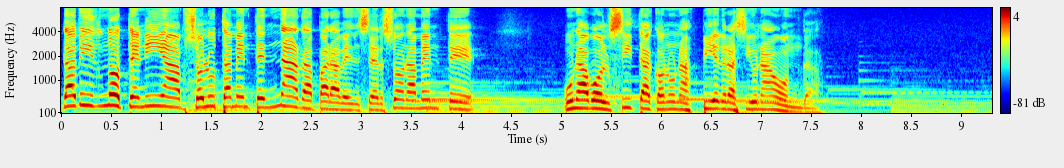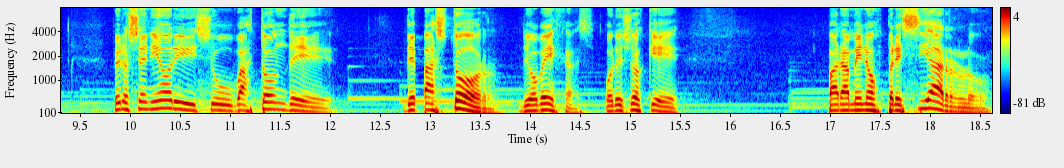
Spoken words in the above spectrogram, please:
David no tenía absolutamente nada para vencer, solamente una bolsita con unas piedras y una onda. Pero Señor y su bastón de, de pastor de ovejas. Por eso es que para menospreciarlo,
